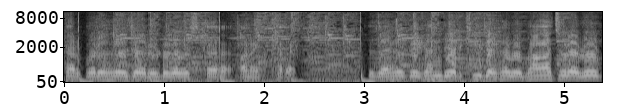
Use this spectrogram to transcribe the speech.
তারপরে হয়ে যায় রোডের অবস্থা অনেক খারাপ। তো যাই হোক, এখান দিয়ে আর কি দেখাবে? ভাঙাচোরা রোড।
